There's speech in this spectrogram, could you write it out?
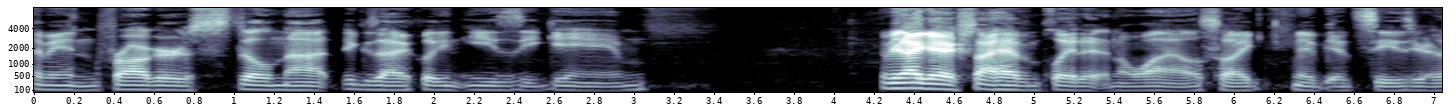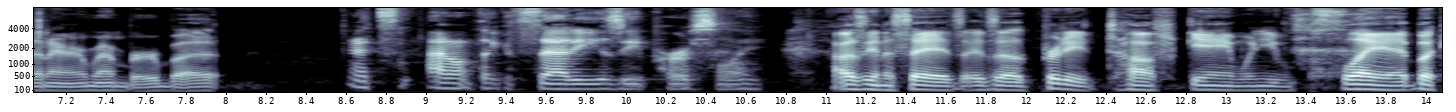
I mean, Frogger is still not exactly an easy game. I mean, I guess I haven't played it in a while, so I maybe it's easier than I remember, but it's I don't think it's that easy personally. I was gonna say it's it's a pretty tough game when you play it, but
